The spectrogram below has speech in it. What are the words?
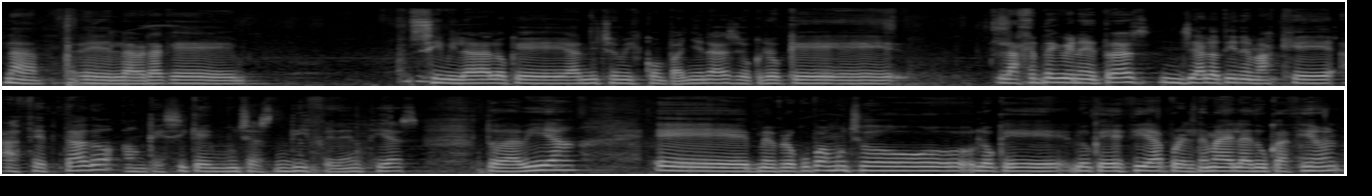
Nada, eh, la verdad que similar a lo que han dicho mis compañeras, yo creo que eh, la gente que viene detrás ya lo tiene más que aceptado, aunque sí que hay muchas diferencias todavía. Eh, me preocupa mucho lo que, lo que decía por el tema de la educación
